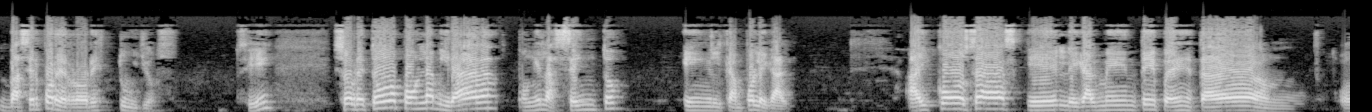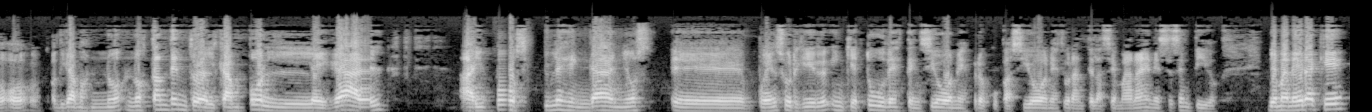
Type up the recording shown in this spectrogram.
va a ser por errores tuyos. ¿Sí? Sobre todo pon la mirada, pon el acento en el campo legal. Hay cosas que legalmente pueden estar, um, o, digamos, no, no están dentro del campo legal. Hay posibles engaños, eh, pueden surgir inquietudes, tensiones, preocupaciones durante las semanas en ese sentido. De manera que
